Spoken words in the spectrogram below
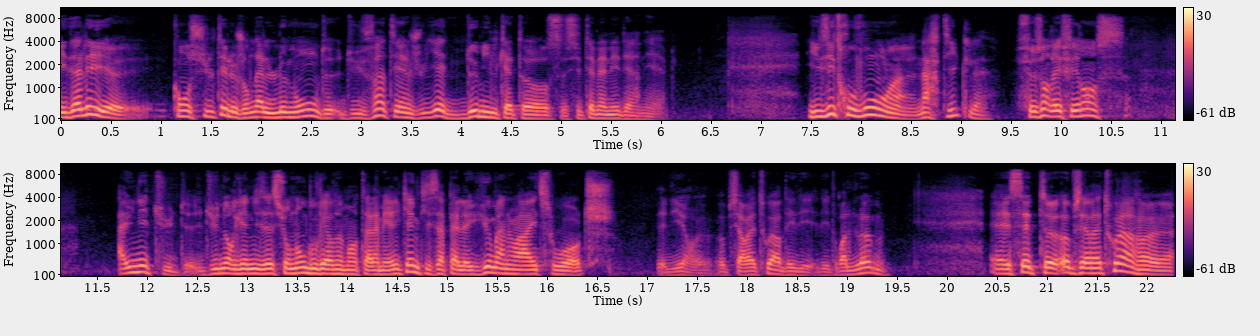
et d'aller euh, consulter le journal Le Monde du 21 juillet 2014. C'était l'année dernière. Ils y trouveront un article faisant référence à une étude d'une organisation non gouvernementale américaine qui s'appelle Human Rights Watch, c'est-à-dire euh, Observatoire des, des droits de l'homme. Cet observatoire euh,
